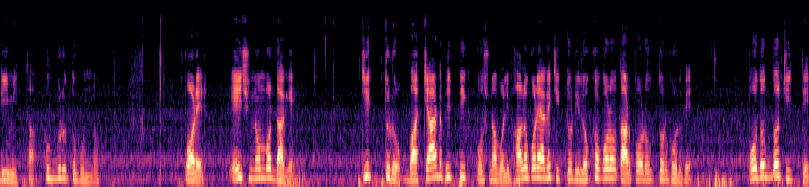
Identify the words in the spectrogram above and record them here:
ডি মিথ্যা। খুব গুরুত্বপূর্ণ। পরের এইচ নম্বর দাগে। চিত্র বা চার্ট ভিত্তিক প্রশ্নাবলী। ভালো করে আগে চিত্রটি লক্ষ্য করো, তারপর উত্তর করবে প্রদত্ত চিত্তে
